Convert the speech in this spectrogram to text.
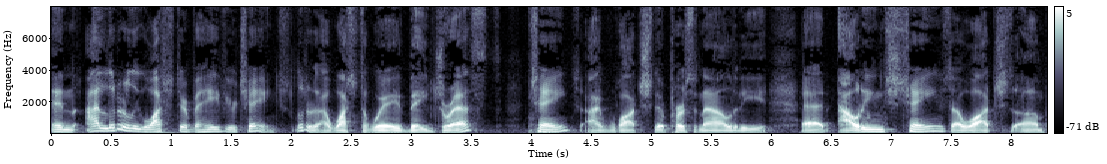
and I literally watched their behavior change. Literally, I watched the way they dressed change. I watched their personality at outings change. I watched um,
